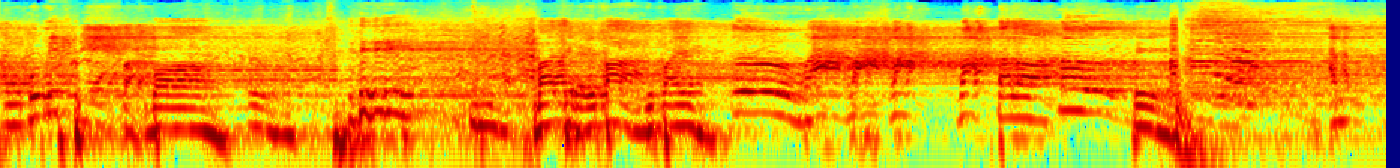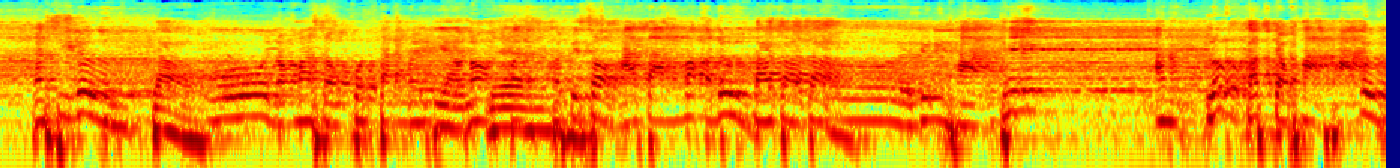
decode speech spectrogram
เออพวกมีแปดบ่ำ บอเออมาจากไหนบ้างอยู่ไป เออว่าว่าว่าว่าตลอดเลยพี่อันกันสีเด้อเจ้า โอ้ยน้องมาสองคนตังค์ไม่เดียวเนาะแม่มันมันไปสอบหาตังค์มากกระดึงเจ้าเจ้าเจ้าเอออยู่ในถาดเค้กอันเลิกกับเจ้าผ่าผ่าเออ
